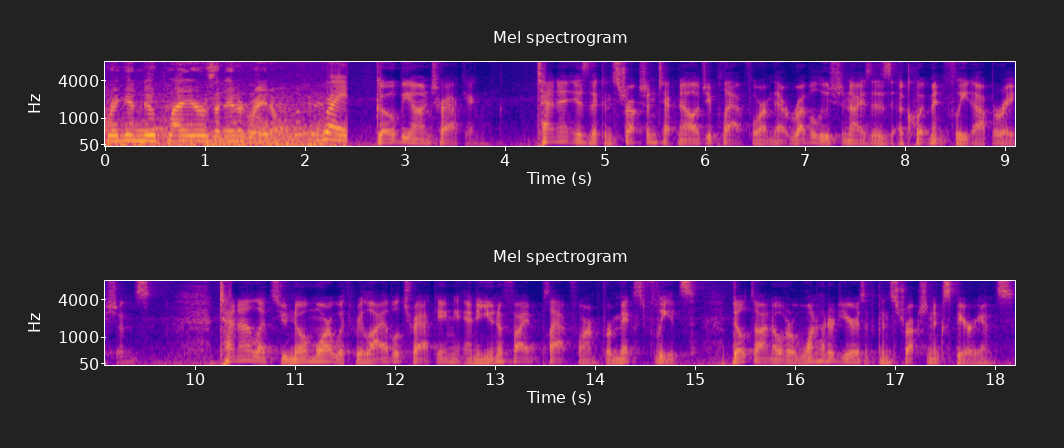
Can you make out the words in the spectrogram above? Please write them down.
bring in new players, and integrate them. Right. Go beyond tracking. Tenna is the construction technology platform that revolutionizes equipment fleet operations. Tenna lets you know more with reliable tracking and a unified platform for mixed fleets built on over 100 years of construction experience.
